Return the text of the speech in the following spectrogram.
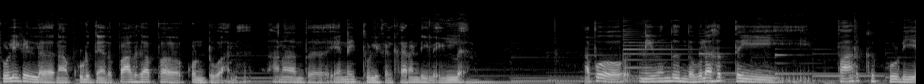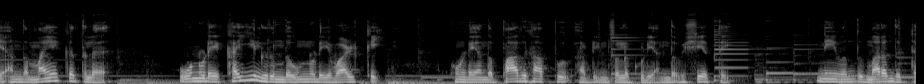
துளிகளில் நான் கொடுத்தேன். அதை பாதுகாப்பாக கொண்டு வான்னு. ஆனால் அந்த எண்ணெய் துளிகள் கரண்டியில் இல்லை. அப்போது நீ வந்து இந்த உலகத்தை பார்க்கக்கூடிய அந்த மயக்கத்தில் உன்னுடைய கையில் இருந்த உன்னுடைய வாழ்க்கை உன்னுடைய அந்த பாதுகாப்பு அப்படின்னு சொல்லக்கூடிய அந்த விஷயத்தை நீ வந்து மறந்துட்ட.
